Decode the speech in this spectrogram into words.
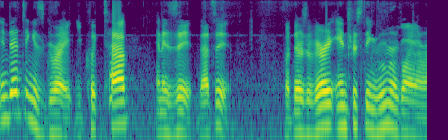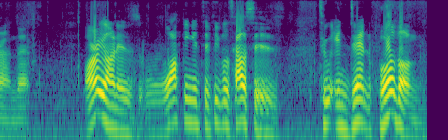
indenting is great. You click tab, and it's it. That's it. But there's a very interesting rumor going around that Aryan is walking into people's houses to indent for them.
